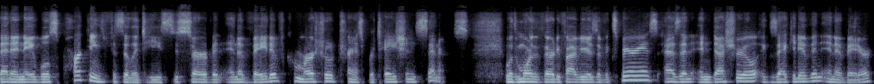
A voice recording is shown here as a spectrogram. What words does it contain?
that enables parking facilities to serve in innovative commercial transportation centers. With more than 35 years of experience as an industrial executive and innovator,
